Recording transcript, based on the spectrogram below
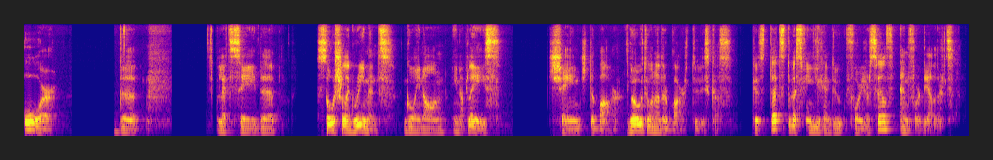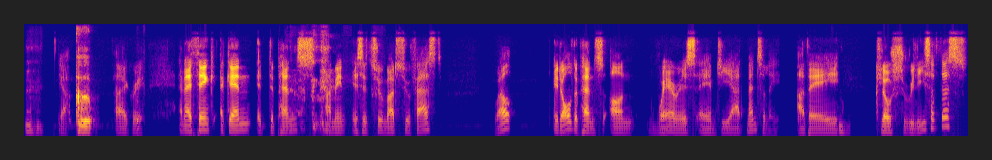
or the let's say the social agreements going on in a place change the bar go to another bar to discuss because that's the best thing you can do for yourself and for the others Mhm. Yeah. uh, I agree. And I think again it depends. I mean, is it too much too fast? Well, it all depends on where is AMG at mentally. Are they Mhm. close to release of this?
